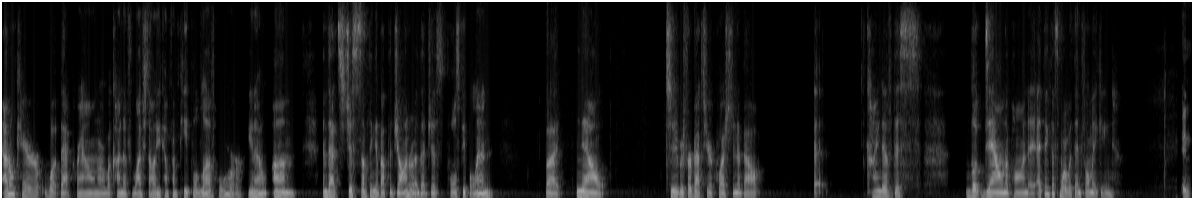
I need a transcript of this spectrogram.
I don't care what background or what kind of lifestyle you come from. People love horror. You know, um, and that's just something about the genre that just pulls people in. But now, to refer back to your question about uh, kind of this look down upon, I think that's more within filmmaking And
